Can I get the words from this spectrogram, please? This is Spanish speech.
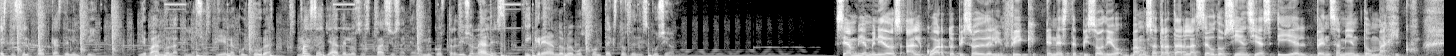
Este es el podcast del INFIC, llevando la filosofía y la cultura más allá de los espacios académicos tradicionales y creando nuevos contextos de discusión. Sean bienvenidos al cuarto episodio del Infic. En este episodio vamos a tratar las pseudociencias y el pensamiento mágico,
